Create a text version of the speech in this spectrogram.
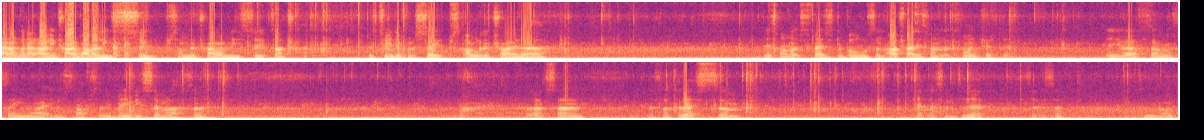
and I'm going to only try one of these soups. I'm going to try one of these soups. Try, there's two different soups. I'm going to try the. This one looks vegetables, and I'll try this one. It looks more interesting. They do have some of the same writing and stuff, so they may be similar. So, uh, so let's look at this and get this into here. So it's a udon.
